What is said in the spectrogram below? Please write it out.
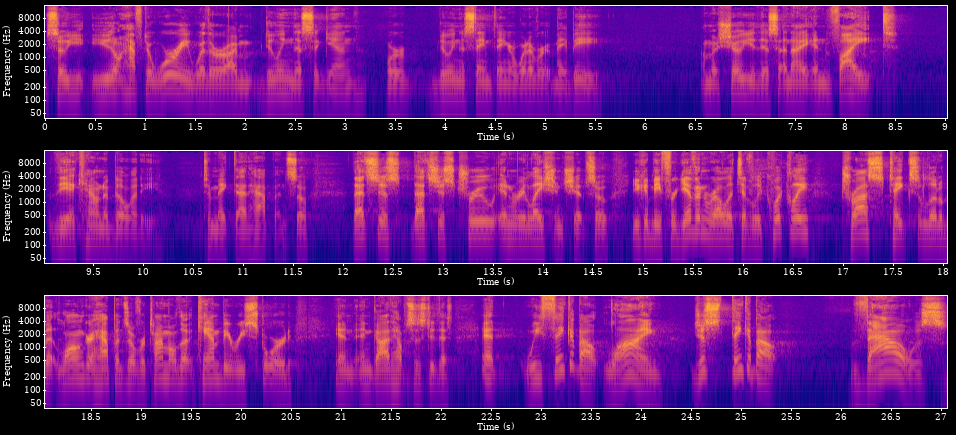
so you, you don't have to worry whether I'm doing this again or doing the same thing or whatever it may be. I'm going to show you this, and I invite the accountability to make that happen. So that's just that's just true in relationships. So you can be forgiven relatively quickly. Trust takes a little bit longer, happens over time, although it can be restored, and, and God helps us do this. And we think about lying, just think about vows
